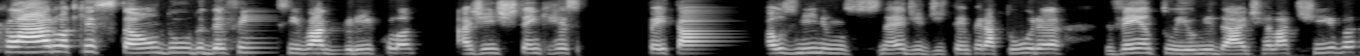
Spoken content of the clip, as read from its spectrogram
claro, a questão do, do defensivo agrícola, a gente tem que respeitar os mínimos né, de, de temperatura, vento e umidade relativa,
